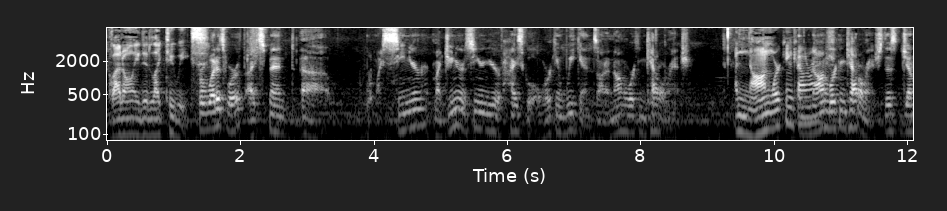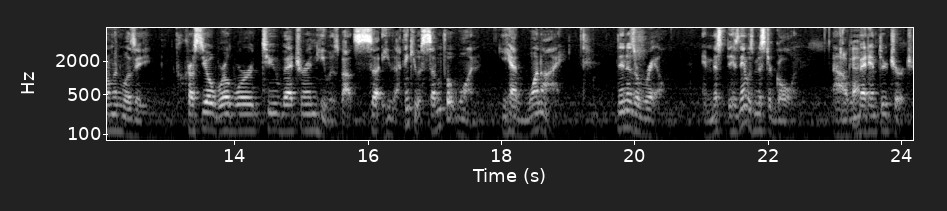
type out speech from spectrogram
Clyde only did like two weeks. For what it's worth, I spent uh, my senior, my junior and senior year of high school working weekends on a non-working cattle ranch. A non-working cow a ranch? non-working cattle ranch. This gentleman was a crusty old World War II veteran. He was about, he, I think he was seven foot one. He had one eye, thin as a rail, and his name was Mr. Golan. Uh, Okay. We met him through church.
